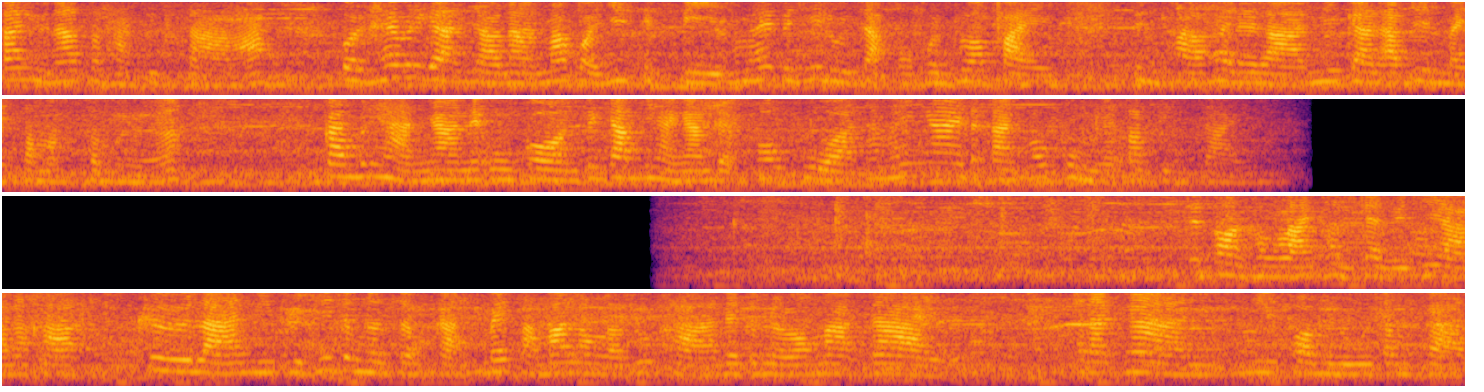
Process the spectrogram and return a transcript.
ตั้งอยู่หน้าสถานศึกษา เปิดให้บริการยาวนานมากกว่า 20 ปีทำให้เป็นที่รู้จักของคนทั่วไป สินค้าภายในร้านมีการอัปเดตใหม่สม่ำเสมอ การบริหารงานในองค์กร เป็นการบริหารงานแบบครอบครัวทำให้ง่ายต่อการควบคุมและตัดสินใจจุดอ่อนของร้านขอนแก่นวิทยานะคะ คือร้านมีพื้นที่จำนวนจำกัด ไม่สามารถรองรับลูกค้าในจำนวนมากๆได้ พนักงานมีความรู้จำกัด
